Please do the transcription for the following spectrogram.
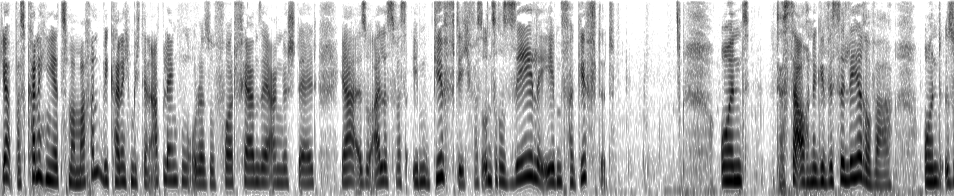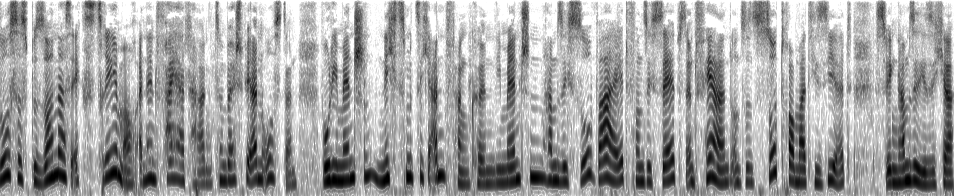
ja, was kann ich denn jetzt mal machen? Wie kann ich mich denn ablenken? Oder sofort Fernseher angestellt. Ja, also alles, was eben giftig, was unsere Seele eben vergiftet. Und dass da auch eine gewisse Leere war. Und so ist es besonders extrem auch an den Feiertagen, zum Beispiel an Ostern, wo die Menschen nichts mit sich anfangen können. Die Menschen haben sich so weit von sich selbst entfernt und sind so traumatisiert. Deswegen haben sie sich ja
